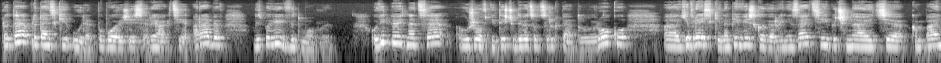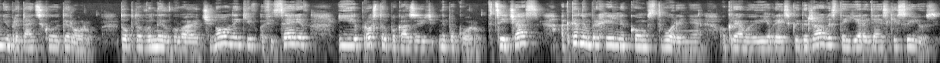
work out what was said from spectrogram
Проте британський уряд, побоюючись реакції арабів, відповів відмовою. У відповідь на це у жовтні 1945 року е, єврейські напіввійськові організації починають кампанію британського терору. Тобто вони вбивають чиновників, офіцерів і просто показують непокору. В цей час активним прихильником створення окремої єврейської держави стає Радянський Союз,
